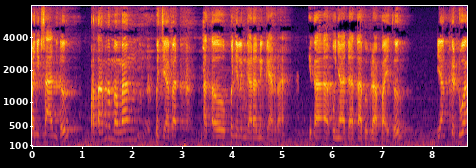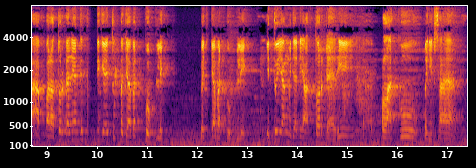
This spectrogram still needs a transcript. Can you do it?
penyiksaan itu, pertama memang pejabat atau penyelenggara negara. Kita punya data beberapa itu. Yang kedua aparatur dan yang ketiga itu pejabat publik. Pejabat publik itu yang menjadi aktor dari pelaku penyiksaan.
